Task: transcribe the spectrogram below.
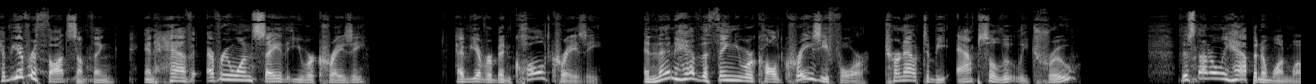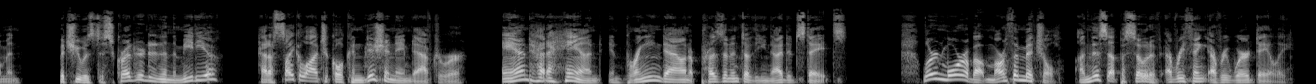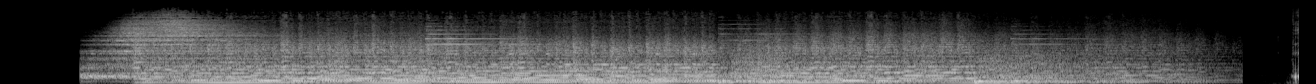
Have you ever thought something and have everyone say that you were crazy? Have you ever been called crazy and then have the thing you were called crazy for turn out to be absolutely true? This not only happened to one woman, but she was discredited in the media, had a psychological condition named after her, and had a hand in bringing down a president of the United States. Learn more about Martha Mitchell on this episode of Everything Everywhere Daily.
